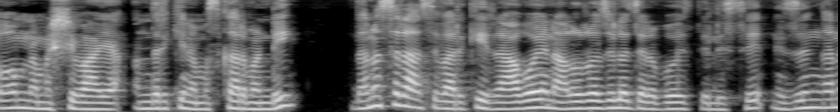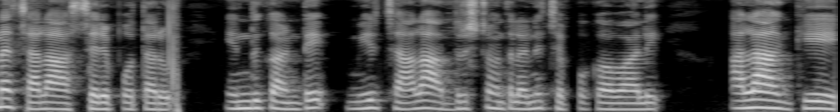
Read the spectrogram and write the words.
ఓం నమ శివాయ. అందరికీ నమస్కారం అండి. ధనుసు రాశి వారికి రాబోయే నాలుగు రోజుల్లో జరబోయే తెలిస్తే నిజంగానే చాలా ఆశ్చర్యపోతారు. ఎందుకంటే మీరు చాలా అదృష్టవంతులని చెప్పుకోవాలి. అలాగే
